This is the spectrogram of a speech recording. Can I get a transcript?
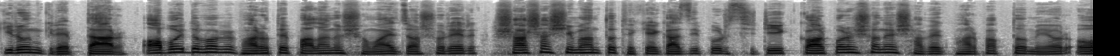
কিরণ গ্রেপ্তার। অবৈধভাবে ভারতে পালানোর সময় যশোরের শাসা সীমান্ত থেকে গাজীপুর সিটি কর্পোরেশনের সাবেক ভারপ্রাপ্ত মেয়র ও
